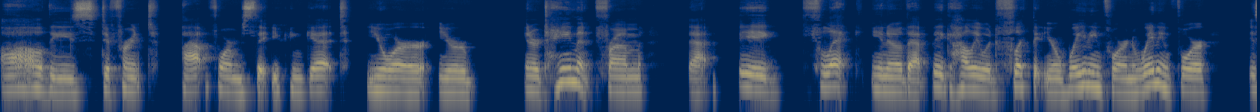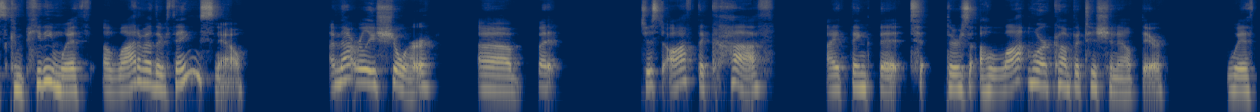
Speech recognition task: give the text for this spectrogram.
all these different platforms that you can get your your entertainment from that big flick, you know, that big Hollywood flick that you're waiting for and waiting for is competing with a lot of other things now. I'm not really sure. Uh, but just off the cuff, I think that there's a lot more competition out there with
